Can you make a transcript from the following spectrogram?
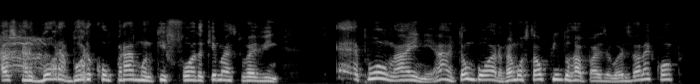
Aí os caras, bora, bora comprar, mano, que foda, que mais que vai vir? É, pro online. Ah, então bora, vai mostrar o pinto do rapaz agora, eles vai lá e compra,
